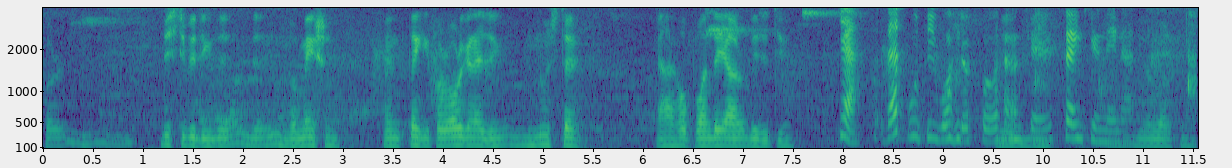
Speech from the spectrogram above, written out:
for distributing the, the information, and thank you for organizing Münster. I hope one day I'll visit you. Yeah, that would be wonderful. Yeah. Okay. Thank you, Nina. You're welcome.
